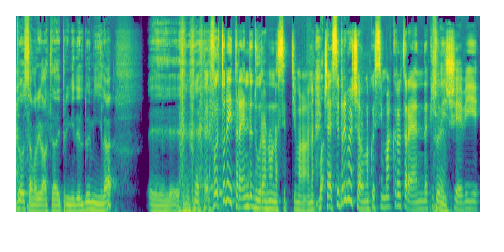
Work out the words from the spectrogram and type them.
tutto, siamo arrivati ai primi del 2000 e... per fortuna i trend durano una settimana Ma- cioè se prima c'erano questi macro trend che tu Sì. dicevi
